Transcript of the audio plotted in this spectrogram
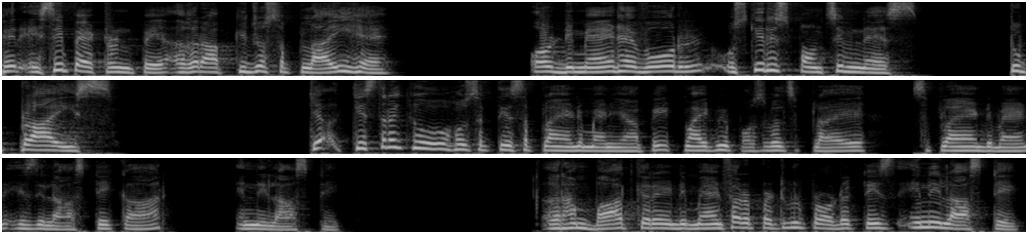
फिर इसी पैटर्न पे अगर आपकी जो सप्लाई है और डिमांड है वो उसकी रिस्पॉन्सिवनेस टू प्राइस क्या किस तरह की हो, हो सकती है सप्लाई एंड डिमांड यहाँ पे? It might be possible supply supply and demand is elastic or inelastic अगर हम बात करें demand for a particular product is inelastic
